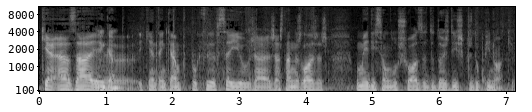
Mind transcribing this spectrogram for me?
que é a ASAI Em campo. eh, e que entra em campo porque saiu, já, já está nas lojas, uma edição luxuosa de dois discos do Pinóquio.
